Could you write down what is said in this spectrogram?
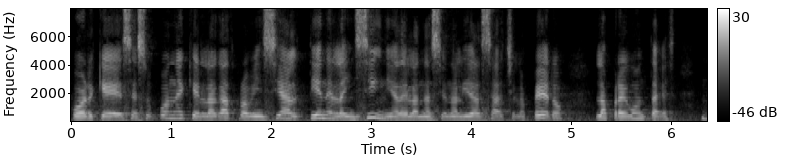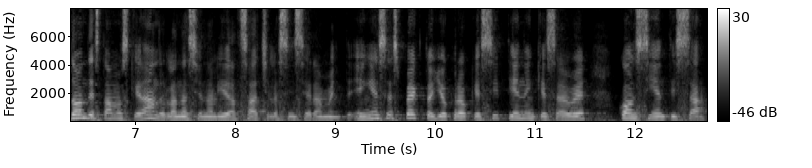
porque se supone que la GAT provincial tiene la insignia de la nacionalidad sáchila, pero la pregunta es, ¿dónde estamos quedando la nacionalidad sáchila, sinceramente? En ese aspecto yo creo que sí tienen que saber concientizar.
